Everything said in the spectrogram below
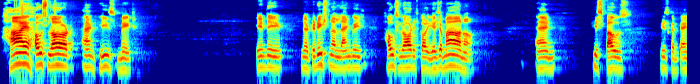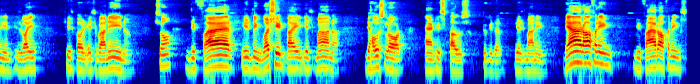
High House Lord and his mate. In the, in the traditional language, House Lord is called Yajamana and his spouse his companion, his wife, she is called Yajmanina. So the fire is being worshipped by Yajmana, the house lord, and his spouse together, Yajmanin. They are offering the fire offerings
